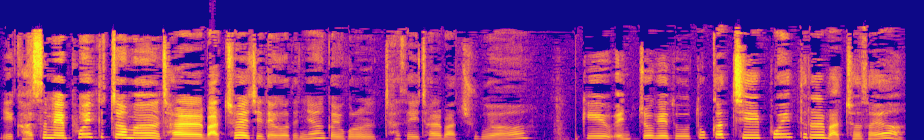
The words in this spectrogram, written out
이 가슴의 포인트점을 잘 맞춰야지 되거든요. 그러니까 이거를 자세히 잘 맞추고요. 여기 왼쪽에도 똑같이 포인트를 맞춰서요.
